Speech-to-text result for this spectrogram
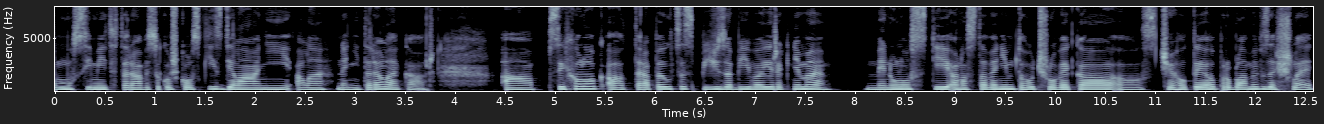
musí mít teda vysokoškolský vzdělání, ale není teda lékař. A psycholog a terapeut se spíš zabývají, řekněme, minulostí a nastavením toho člověka, z čeho ty jeho problémy vzešly,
